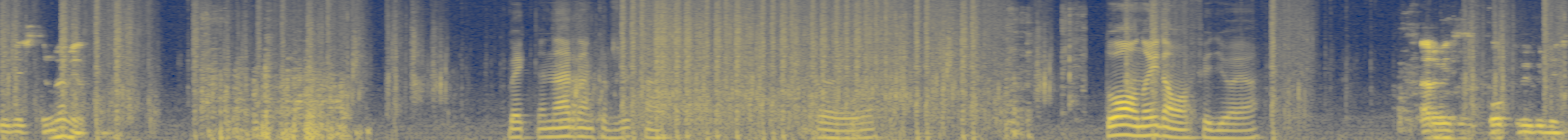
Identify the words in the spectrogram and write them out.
düzleştirme mi yapalım? Bekle nereden kıracağız ha? Öyle. Doğa onayı da mahvediyor ya. Terbiyesiz bok gibi birleştirmiş.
